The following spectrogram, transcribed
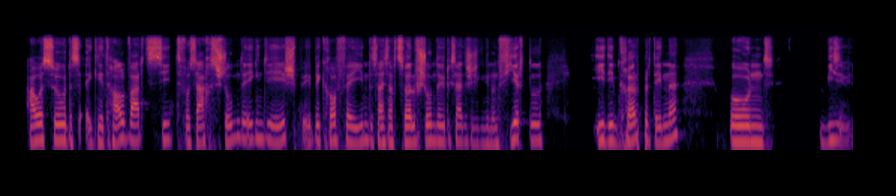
auch so, dass irgendwie die Halbwertszeit von sechs Stunden irgendwie ist bei, bei Koffein. Das heißt, nach zwölf Stunden, wie du gesagt hast, ist irgendwie ein Viertel in deinem Körper drin. Und wie,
